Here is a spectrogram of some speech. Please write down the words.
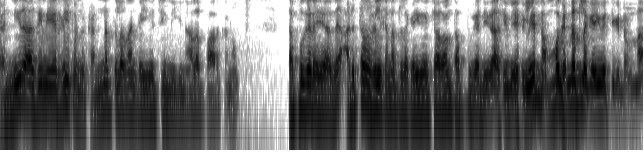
கன்னிராசி நேர்கள் கொஞ்சம் கன்னத்தில் தான் கை வச்சு இன்னைக்கு நாளை பார்க்கணும். தப்பு கிடையாது. அடுத்தவர்கள் கன்னத்தில் கை வச்சாதான் தப்பு. கன்னிராசி நேர்களே நம்ம கன்னத்தில் கை வச்சுக்கிட்டோம்னா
